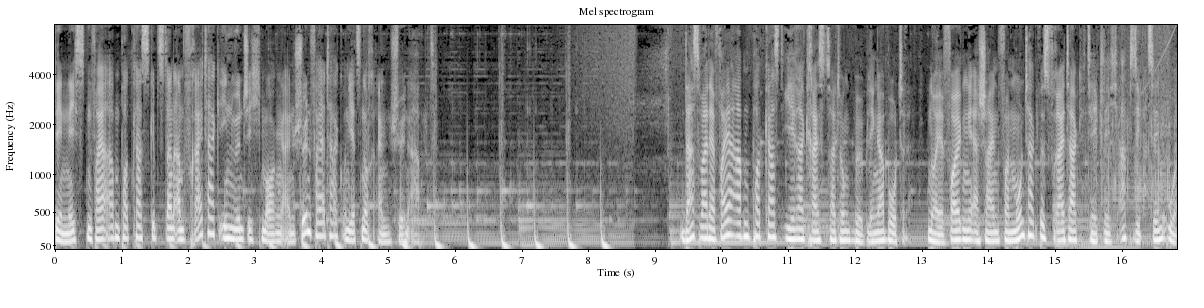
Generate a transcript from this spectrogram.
Den nächsten Feierabend-Podcast gibt's dann am Freitag. Ihnen wünsche ich morgen einen schönen Feiertag und jetzt noch einen schönen Abend. Das war der Feierabend-Podcast Ihrer Kreiszeitung Böblinger Bote. Neue Folgen erscheinen von Montag bis Freitag täglich ab 17 Uhr.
